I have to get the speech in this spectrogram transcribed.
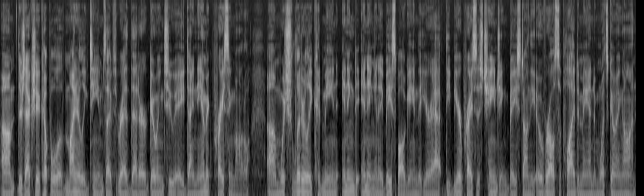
Um, there's actually a couple of minor league teams I've read that are going to a dynamic pricing model, um, which literally could mean inning to inning in a baseball game that you're at, the beer price is changing based on the overall supply demand and what's going on.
